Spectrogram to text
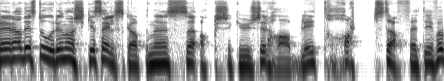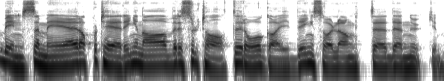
Flere av de store norske selskapenes aksjekurser har blitt hardt straffet i forbindelse med rapporteringen av resultater og guiding så langt denne uken.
